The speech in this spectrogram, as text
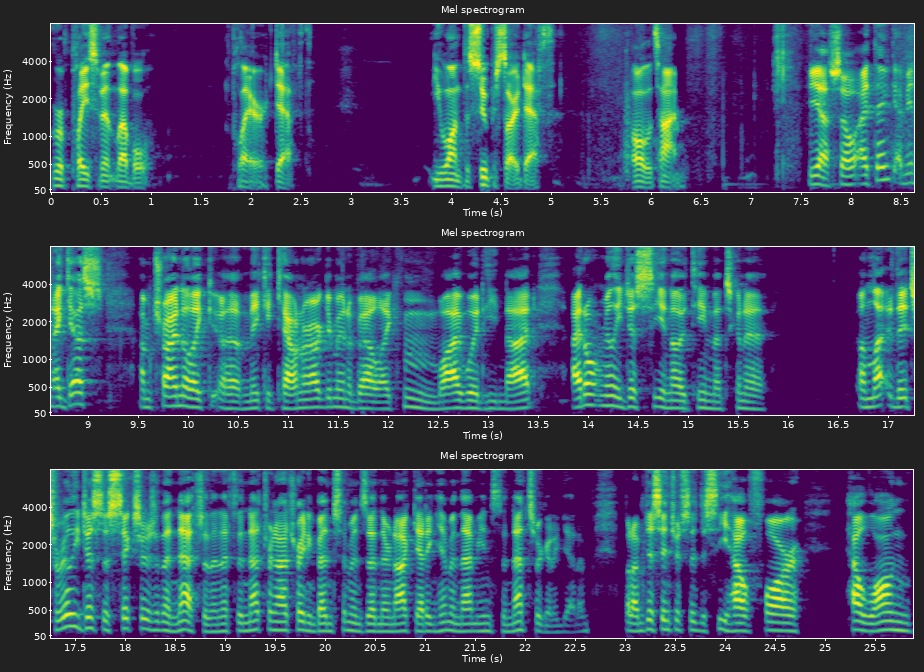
replacement level player depth. You want the superstar depth all the time. Yeah. So I think. I mean, I guess I'm trying to like uh, make a counter argument about like, hmm, why would he not? I don't really just see another team that's gonna. Unless it's really just the Sixers and the Nets, and then if the Nets are not trading Ben Simmons, then they're not getting him, and that means the Nets are to get him. But I'm just interested to see how far, how long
